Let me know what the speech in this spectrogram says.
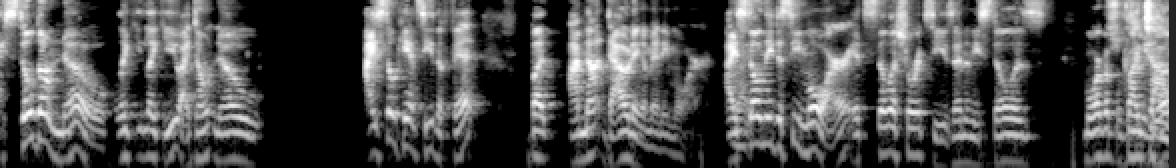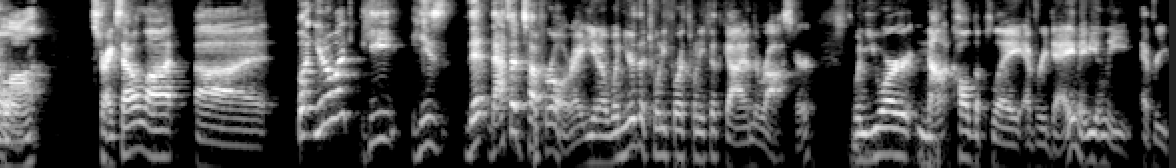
I still don't know. Like like you, I don't know. I still can't see the fit, but I'm not doubting him anymore. I Right. still need to see more. It's still a short season, and he still is more of a strikes out a lot. strikes out a lot. Uh, but you know what? He he's that, that's a tough role, right? You know, when you're the 24th, 25th guy on the roster, when you are not called to play every day, maybe only every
